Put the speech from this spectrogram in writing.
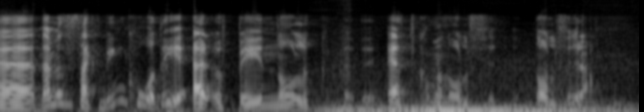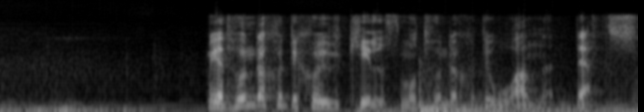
Eh, nej men som sagt, min KD är uppe i 1,04. Eh, Med 177 kills mot 171 deaths.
